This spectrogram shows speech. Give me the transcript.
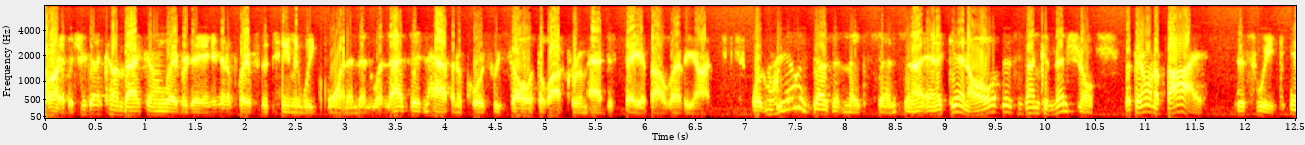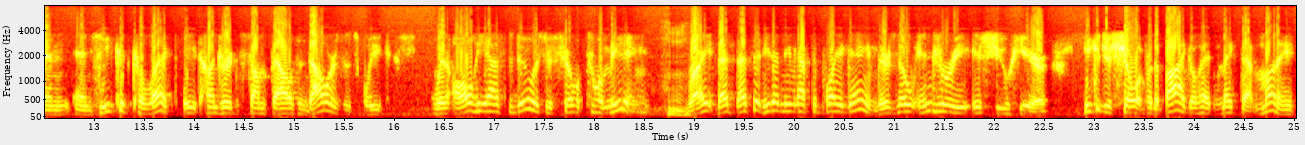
All right, but you're going to come back on Labor Day and you're going to play for the team in week one. And then when that didn't happen, of course, we saw what the locker room had to say about Le'Veon. What really doesn't make sense, and, I, and again, all of this is unconventional, but they're on a bye this week, and and he could collect eight hundred some thousand dollars this week when all he has to do is just show up to a meeting, hmm. right? That, that's it. He doesn't even have to play a game. There's no injury issue here. He could just show up for the bye, go ahead and make that money,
